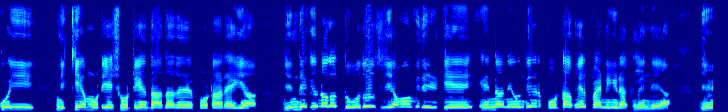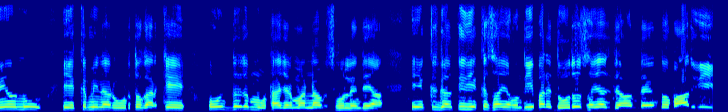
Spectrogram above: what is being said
ਕੋਈ ਨਿੱਕੀਆਂ ਮੋਟੀਆਂ ਛੋਟੀਆਂ ਦਾਦਾ ਦੇ ਰਿਪੋਰਟਾਂ ਰਹਿ ਗਈਆਂ, ਜਿੰਦੇ ਕਿ ਉਹਨਾਂ ਕੋਲ ਦੋ ਦੋ ਸਜ਼ਾਵਾਂ ਵੀ ਦੇ ਕੇ ਇਹਨਾਂ ਨੇ ਉਹਦੀਆਂ ਰਿਪੋਰਟਾਂ ਫਿਰ ਪੈਂਡਿੰਗ ਰੱਖ ਲੈਂਦੇ ਆ। ਜਿਵੇਂ ਉਹਨੂੰ ਇੱਕ ਮਹੀਨਾ ਰੂਟ ਤੋਂ ਕਰਕੇ ਉਹਦੇ ਤੋਂ ਮੋਟਾ ਜੁਰਮਾਨਾ ਵਸੂਲ ਲੈਂਦੇ ਆ। ਇੱਕ ਗਲਤੀ ਦੀ ਇੱਕ ਸਜ਼ਾ ਹੁੰਦੀ ਪਰ ਦੋ ਦੋ ਸਜ਼ਾ ਦੇਣ ਤੋਂ ਬਾਅਦ ਵੀ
